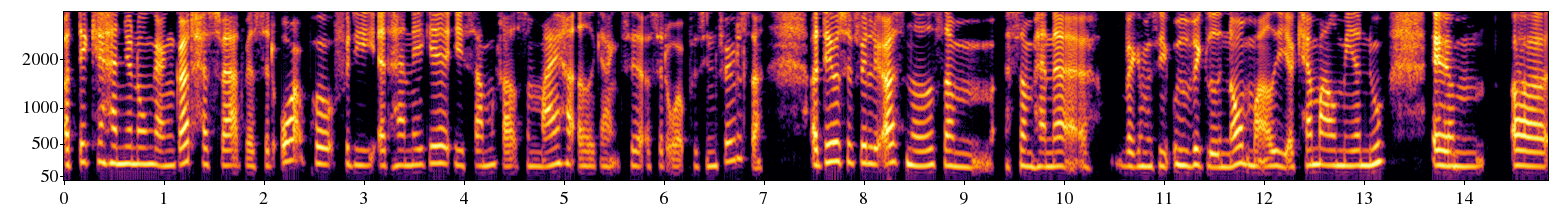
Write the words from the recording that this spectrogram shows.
og det kan han jo nogle gange godt have svært ved at sætte ord på, fordi at han ikke i samme grad som mig har adgang til at sætte ord på sine følelser. Og det er jo selvfølgelig også noget, som, som han er hvad kan man sige, udviklet enormt meget i, og kan meget mere nu. Øhm, og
